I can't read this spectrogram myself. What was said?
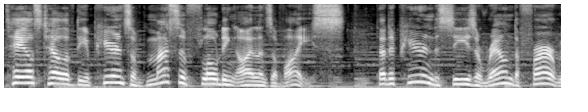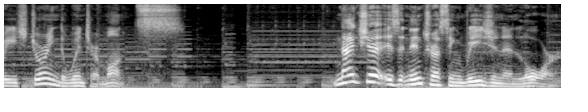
Tales tell of the appearance of massive floating islands of ice that appear in the seas around the Farreach during the winter months. Nagxia is an interesting region in lore,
